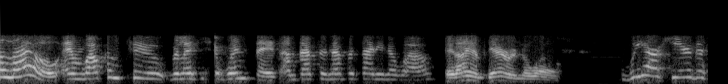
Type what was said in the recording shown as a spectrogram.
Hello, and welcome to Relationship Wednesdays. I'm Dr. Nefertiti Nowell. And I am Darren Nowell. We are here this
